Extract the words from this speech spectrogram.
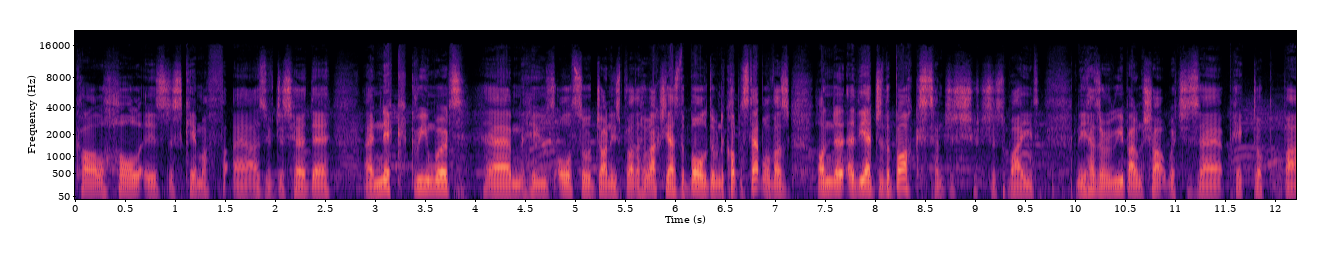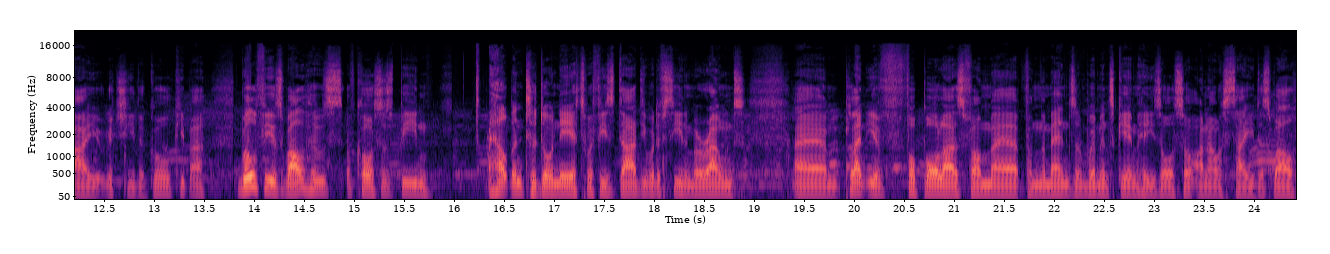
Carl Hall is just came off as you've just heard there. Nick Greenwood, um, who's also Johnny's brother, who actually has the ball doing a couple of step overs on the, at the edge of the box and just shoots just wide. And he has a rebound shot which is picked up by Richie, the goalkeeper. Wilfie as well, who's of course has been helping to donate with his dad. You would have seen him around. Um, plenty of footballers from uh, from the men's and women's game. He's also on our side as well.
